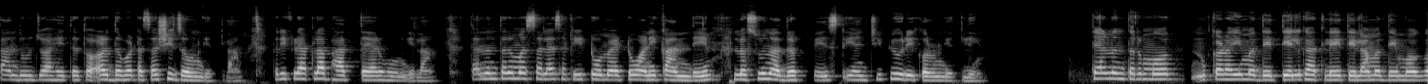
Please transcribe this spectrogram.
तांदूळ जो आहे तर तो अर्धवट असा शिजवून घेतला. तर इकडे आपला भात तयार होऊन गेला. त्यानंतर मसाल्यासाठी टोमॅटो आणि कांदे लसूण अद्रक पेस्ट यांची प्युरी करून घेतली. त्यानंतर मग कढईमध्ये तेल घातले तेलामध्ये मग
